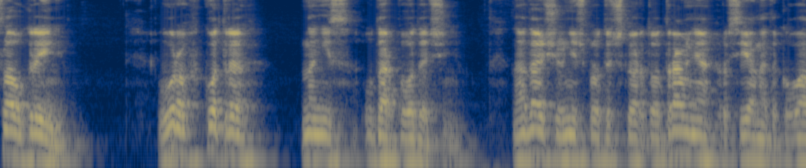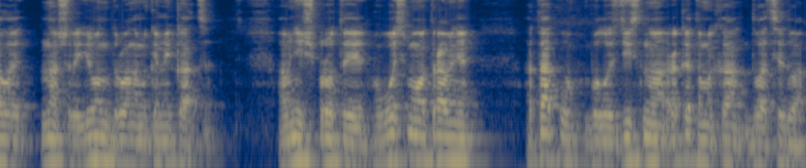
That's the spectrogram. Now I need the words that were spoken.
Слава Україні! Ворог вкотре наніс удар по Одещині. Нагадаю, що в ніч проти 4 травня росіяни атакували наш регіон дронами камікадзе. А в ніч проти 8 травня атаку було здійснено ракетами Х-22.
